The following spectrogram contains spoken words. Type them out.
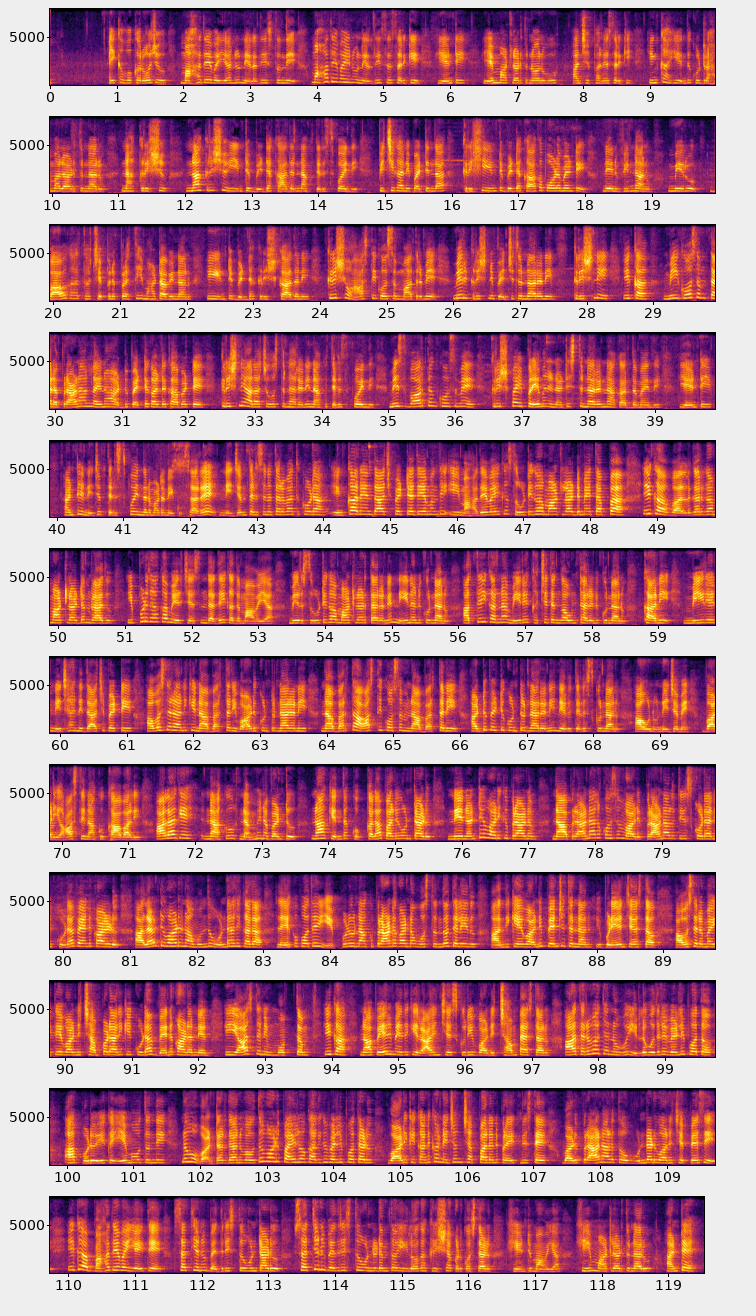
ఇక ఒకరోజు మహాదేవయ్యను నిలదీస్తుంది. మహాదేవయ్యను నిలదీసేసరికి ఏంటి? ఏం మాట్లాడుతున్నావు నువ్వు? అని చెప్పనేసరికి ఇంకా ఎందుకు డ్రామాలు ఆడుతున్నారు? నా క్రిష్ నా క్రిష్ ఈ ఇంటి బిడ్డ కాదని నాకు తెలిసిపోయింది. పిచ్చిగాని పట్టిందా? కృషి ఇంటి బిడ్డ కాకపోవడం ఏంటి? నేను విన్నాను. మీరు బావగారితో చెప్పిన ప్రతి మాట విన్నాను. ఈ ఇంటి బిడ్డ క్రిష్ కాదని క్రిష్ ఆస్తి కోసం మాత్రమే మీరు క్రిష్ని పెంచుతున్నారని కృష్ణి ఇక మీకోసం తన ప్రాణాలైనా అడ్డు పెట్టగలడు కాబట్టే కృష్ణి అలా చూస్తున్నారని నాకు తెలిసిపోయింది. మీ స్వార్థం కోసమే క్రిష్పై ప్రేమని నటిస్తున్నారని నాకు అర్థమైంది. ఏంటి? అంటే నిజం తెలిసిపోయిందనమాట నీకు. సరే నిజం తెలిసిన తర్వాత కూడా ఇంకా నేను దాచిపెట్టేదేముంది? ఈ మహాదేవయ్యకి సూటిగా మాట్లాడడమే తప్ప ఇక వల్గర్గా మాట్లాడడం రాదు. ఇప్పుడు దాకా మీరు చేసింది అదే కదా మావయ్య. మీరు సూటిగా మాట్లాడతారని నేను అనుకున్నాను అత్తయ్య కన్నా మీరే ఖచ్చితంగా ఉంటారనుకున్నాను. కానీ మీరే నిజాన్ని దాచిపెట్టి అవసరానికి నా భర్తని వాడుకుంటున్నారని నా భర్త ఆస్తి కోసం నా భర్తని అడ్డు పెట్టుకుంటున్నారని నేను తెలుసుకున్నాను. అవును నిజమే. వాడి ఆస్తి నాకు కావాలి. అలాగే నాకు నమ్మిన బంటు నా కింద కుక్కలా పడి ఉంటాడు. నేనంటే వాడికి ప్రాణం. నా ప్రాణాల కోసం వాడి ప్రాణాలు తీసుకోవడానికి కూడా వెనకాడడు అలాంటి వాడు నా ముందు ఉండాలి కదా. లేకపోతే ఎప్పుడు నాకు ప్రాణగండం వస్తుందో తెలియదు అందుకే వాడిని పెంచుతున్నాను ఇప్పుడు ఏం చేస్తావు? అవసరమైతే వాడిని చంపడానికి కూడా వెనకాడను నేను. ఈ ఆస్తిని మొత్తం ఇక నా పేరు మీదకి రాయించేసుకుని వాడిని చంపేస్తాను. ఆ తర్వాత నువ్వు ఇల్లు వదిలి వెళ్ళిపోతావు. అప్పుడు ఇక ఏమవుతుంది? నువ్వు ఒంటరిదాని అవుతావు వాడు పైలో కలిగి వెళ్ళిపోతాడు. వాడికి కనుక నిజం చెప్పాలని ప్రయత్నిస్తే వాడు ప్రాణాలతో ఉండడు అని చెప్పేసి ఇక మహాదేవయ్య అయితే సత్యను బెదిరిస్తూ ఉంటాడు. సత్యను బెదిరిస్తూ ఉండడంతో ఈలోగా క్రిష్ అక్కడికి వస్తాడు ఏంటి మావయ్య? ఏం మాట్లాడుతున్నారు? అంటే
